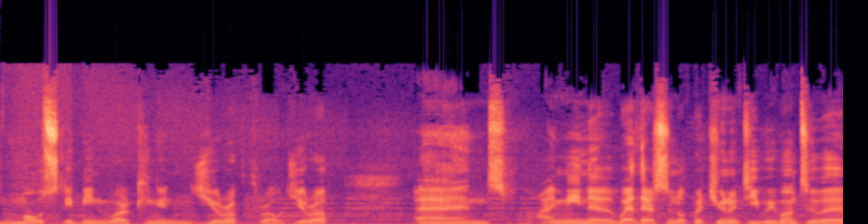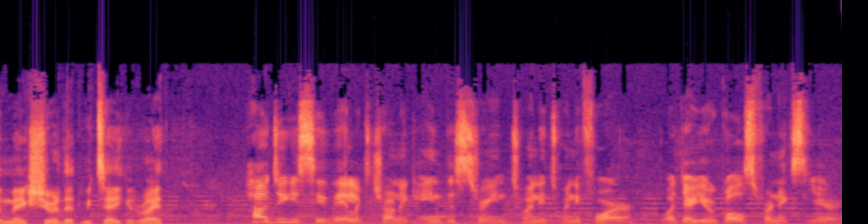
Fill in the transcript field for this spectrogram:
mostly been working in Europe, throughout Europe and I mean, uh, where there's an opportunity, we want to uh, make sure that we take it, right? How do you see the electronic industry in 2024? What are your goals for next year?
